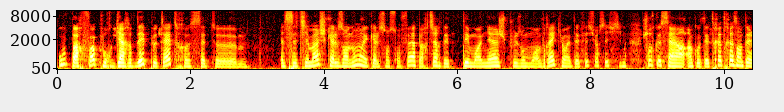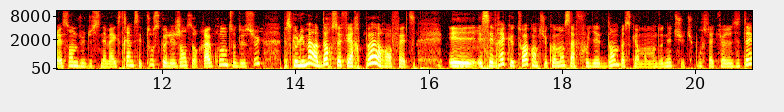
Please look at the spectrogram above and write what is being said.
ou parfois pour garder peut-être cette, euh, cette image qu'elles en ont et qu'elles s'en sont fait à partir des témoignages plus ou moins vrais qui ont été faits sur ces films. Je trouve que c'est un, un côté très très intéressant du, du cinéma extrême, c'est tout ce que les gens se racontent dessus, parce que l'humain adore se faire peur en fait. Et, et c'est vrai que toi, quand tu commences à fouiller dedans, parce qu'à un moment donné, tu, tu pousses la curiosité,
